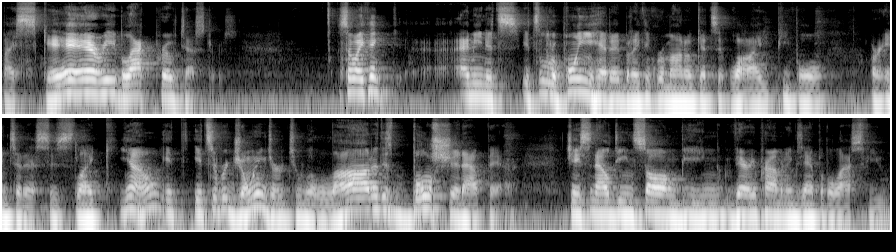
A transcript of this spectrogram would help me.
by scary black protesters. So I think, I mean, it's it's a little pointy headed, but I think Romano gets it why people are into this. Is like, you know, it, it's a rejoinder to a lot of this bullshit out there. Jason Aldean's song being a very prominent example the last few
